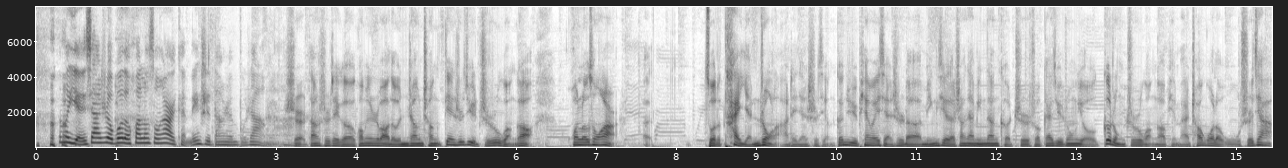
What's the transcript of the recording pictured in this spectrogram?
那么眼下热播的《欢乐颂二》肯定是当仁不让了。是，当时这个光明日报的文章称，电视剧植入广告《欢乐颂二》呃。做的太严重了啊！这件事情，根据片尾显示的明谢的商家名单可知，说该剧中有各种植入广告品牌超过了五十家，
